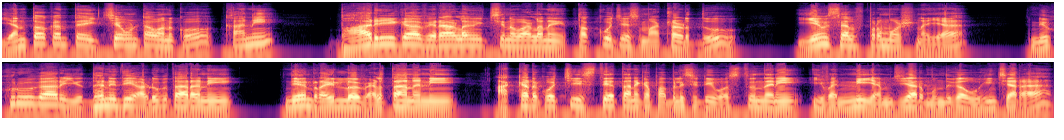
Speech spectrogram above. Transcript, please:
ఎంతో కొంత ఇచ్చే ఉంటావనుకో కానీ భారీగా విరాళం ఇచ్చిన వాళ్ళని తక్కువ చేసి మాట్లాడొద్దు. ఏం సెల్ఫ్ ప్రమోషన్ అయ్యా? నెహ్రూ గారు యుద్ధనిధి అడుగుతారని నేను రైల్లో వెళతానని అక్కడికొచ్చి ఇస్తే తనకు పబ్లిసిటీ వస్తుందని ఇవన్నీ ఎంజీఆర్ ముందుగా ఊహించారా?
